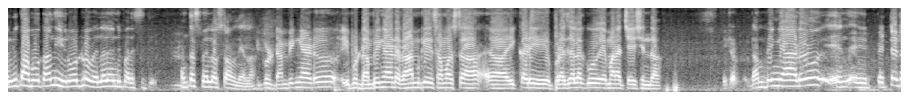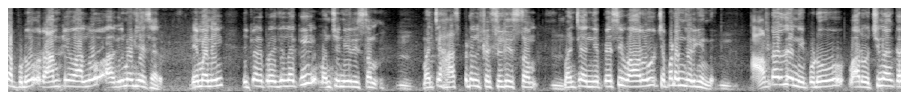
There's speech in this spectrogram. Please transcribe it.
పెరుగుతా పోతుంది ఈ రోడ్లో వెళ్ళలేని పరిస్థితి. అంత స్మెల్ వస్తా ఉంది అన్న. ఇప్పుడు డంపింగ్ యార్డ్ ఇప్పుడు డంపింగ్ యార్డ్ రామ్కి సంస్థ ఇక్కడి ప్రజలకు ఏమైనా చేసిందా? ఇక్కడ డంపింగ్ యార్డ్ పెట్టేటప్పుడు రామ్కి వాళ్ళు అగ్రిమెంట్ చేశారు. ఏమని? ఇక్కడ ప్రజలకి మంచి నీరు ఇస్తాం. మంచి హాస్పిటల్ ఫెసిలిటీ ఇస్తాం. మంచి అని చెప్పేసి వారు చెప్పడం జరిగింది. ఆఫ్టర్ దెన్ ఇప్పుడు వారు వచ్చినాక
